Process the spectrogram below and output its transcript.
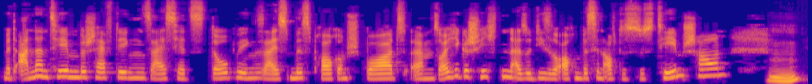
mit anderen Themen beschäftigen, sei es jetzt Doping, sei es Missbrauch im Sport, ähm, solche Geschichten, also die so auch ein bisschen auf das System schauen. Mhm.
